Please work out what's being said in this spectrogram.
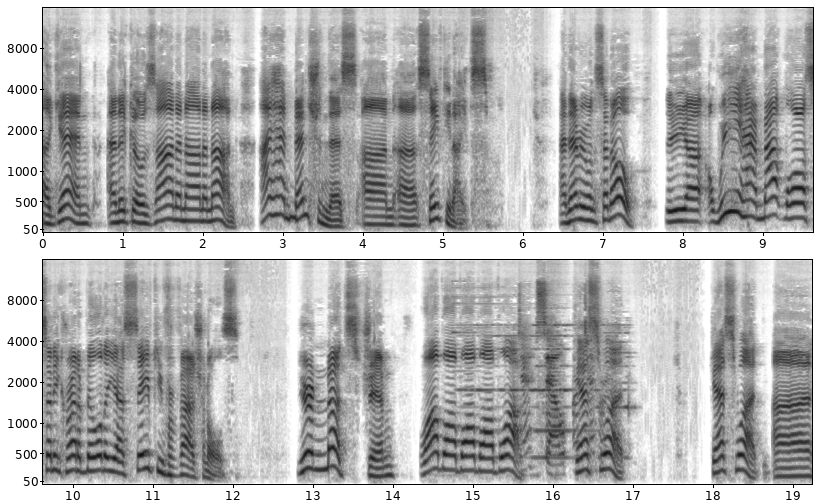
Again, and it goes on and on and on. I had mentioned this on uh, safety nights, and everyone said, "Oh, the uh, we have not lost any credibility as safety professionals." You're nuts, Jim. Blah blah blah blah blah. Guess what? Guess what? Uh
